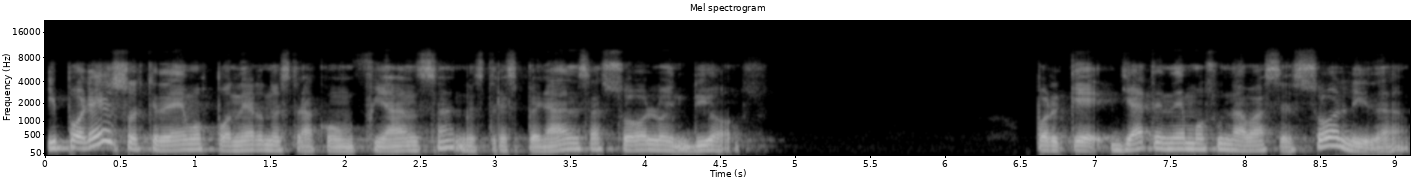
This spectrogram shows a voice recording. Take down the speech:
Y por eso es que debemos poner nuestra confianza, nuestra esperanza solo en Dios porque ya tenemos una base sólida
